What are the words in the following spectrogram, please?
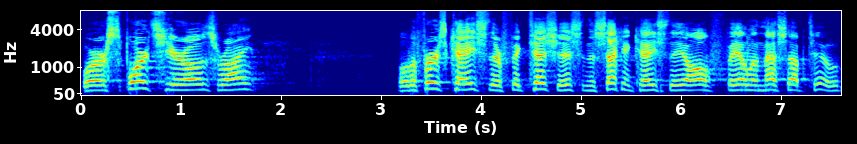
Or our sports heroes, right? Well, the first case, they're fictitious. In the second case, they all fail and mess up too.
